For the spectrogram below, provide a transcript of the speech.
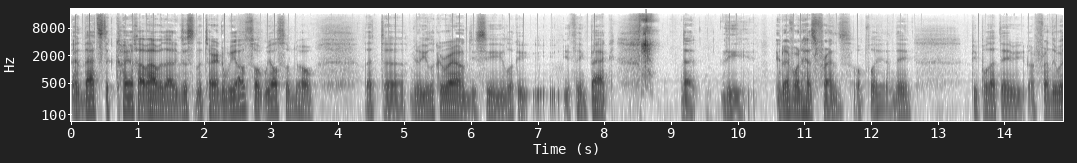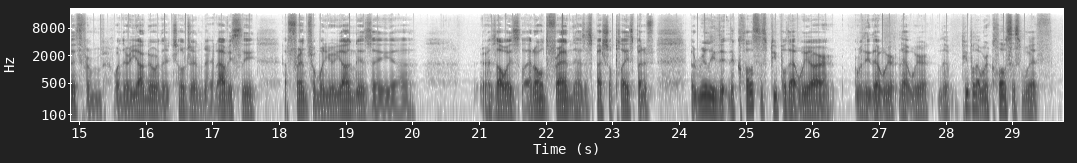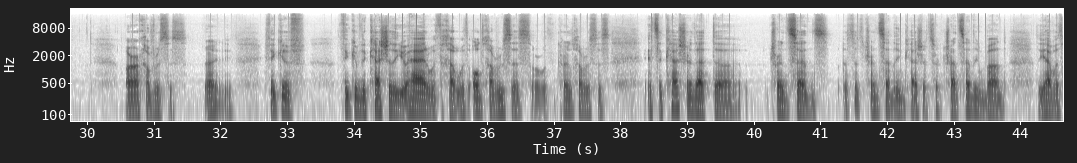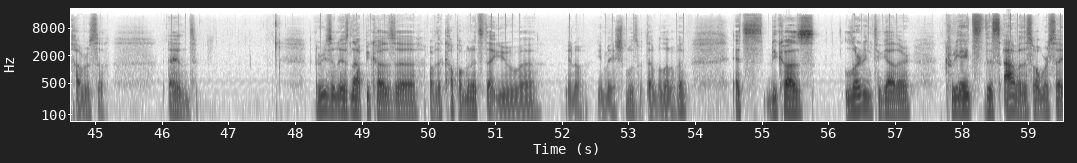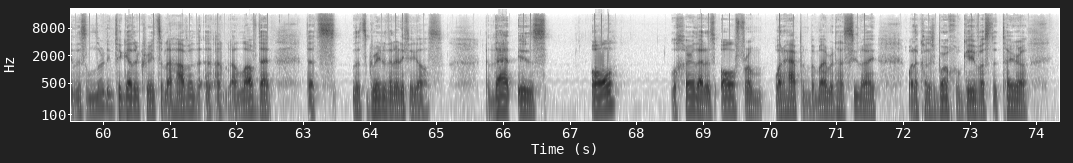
and that's the koyach of that exists in the Torah. And we also we also know that uh, you know you look around, you see, you look, at, you think back that the you know everyone has friends, hopefully, and they people that they are friendly with from when they're younger, when they're children, and obviously a friend from when you're young is a uh, is always an old friend has a special place. But if, but really, the, the closest people that we are really that we're that we're the people that we're closest with are our chavrusas, right? think of think of the kesher that you had with with old chavrusas or with current chavrusas. It's a kesher that uh, transcends. It's a transcending kesher. It's a transcending bond that you have with chavrusa, and the reason is not because uh, of the couple minutes that you uh, you know you may schmooze with them a little bit. It's because learning together creates this ava. This is what we're saying. This learning together creates an ahava, a, a love that that's that's greater than anything else. And that is all that is all from what happened by Maamad Hasinai when HaKadosh Baruch Hu gave us the Torah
